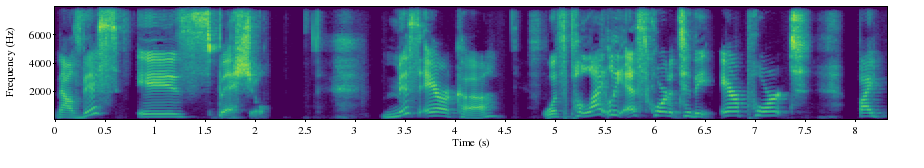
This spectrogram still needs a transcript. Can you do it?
Now, this is special. Miss Erica was politely escorted to the airport by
